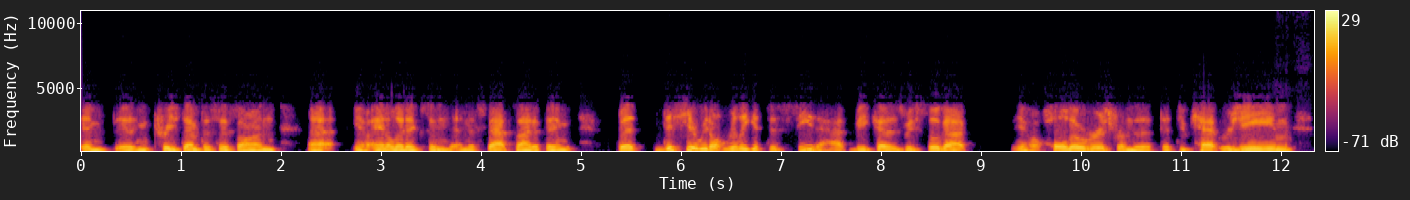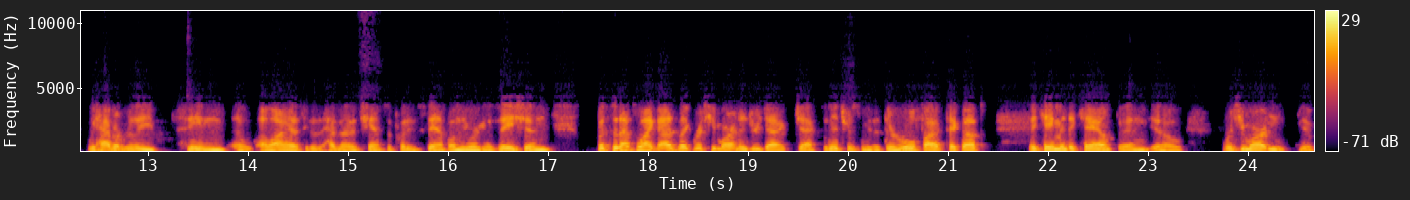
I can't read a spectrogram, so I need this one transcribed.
in, increased emphasis on uh, you know analytics and, and the stat side of things? But this year we don't really get to see that because we've still got you know holdovers from the the Duquette regime. We haven't really seen uh, Elias. He hasn't had a chance to put his stamp on the organization. But so that's why guys like Richie Martin and Drew Jack- Jackson interest me. That they're Rule Five pickups. They came into camp, and you know Richie Martin you know,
